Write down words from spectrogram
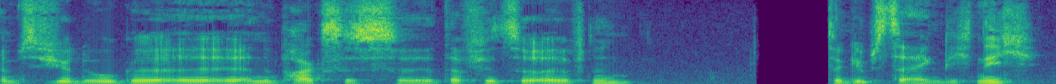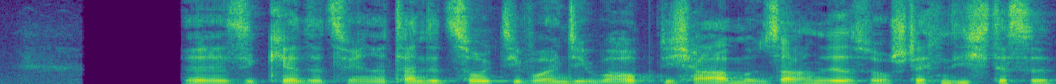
ein Psychologe äh, eine Praxis äh, dafür zu eröffnen. Da gibt's da eigentlich nicht. Äh, sie kehrte zu ihrer Tante zurück, die wollen die überhaupt nicht haben und sagen das auch ständig, dass sie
